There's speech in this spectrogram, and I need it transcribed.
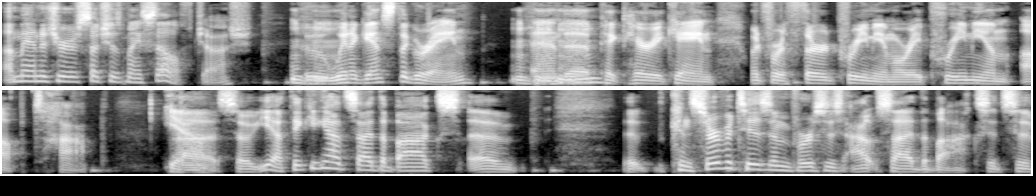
a manager such as myself, Josh, mm-hmm. who went against the grain mm-hmm. and uh, picked Harry Kane, went for a third premium or a premium up top. Yeah. Uh, so yeah, thinking outside the box, uh, conservatism versus outside the box. It's a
